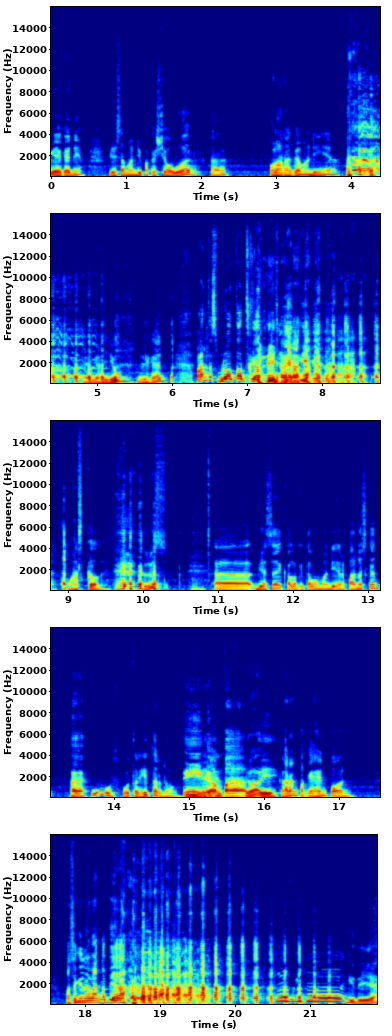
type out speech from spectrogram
ya kan ya. Biasa mandi pakai shower, Hah? olahraga mandinya, kayak gayung ya kan. Pantas berotot sekali. Maskel. Terus eh, biasanya kalau kita mau mandi air panas kan, Eh. uh water heater dong. Ih, Ya kan? gampang. Yoi, sekarang pakai handphone. Masakin air hangat ya. ya begitulah gitu ya.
